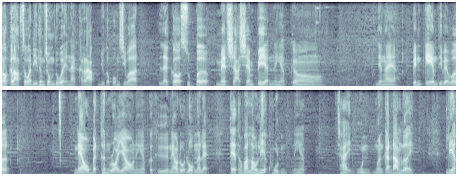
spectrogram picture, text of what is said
ก็กราบสวัสดีท่านผู้ชมด้วยนะครับ อยู่กับผมชิวัตและก็ซูเปอร์แมตช์แชมเปี้ยนนะครับก็ ยังไงอะ เป็นเกมที่แบบว่า แนว Battle Royale นะครับก็คือแนวโดดร่มนั่นแหละ แต่ถ้าว่าเราเรียกหุ่นนะครับใช่หุ่นเหมือนกันดั้มเลย เรียก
